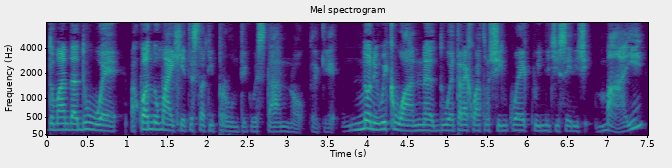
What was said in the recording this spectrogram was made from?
Domanda 2, ma quando mai siete stati pronti quest'anno? Perché non in week 1, 2, 3, 4, 5, 15, 16, mai.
